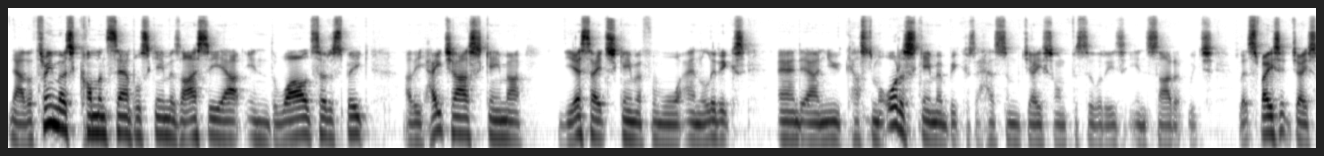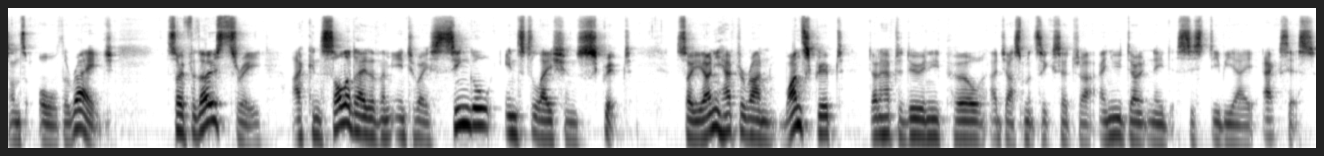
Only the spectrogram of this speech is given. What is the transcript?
Now, the three most common sample schemas I see out in the wild, so to speak, are the HR schema, the SH schema for more analytics, and our new customer order schema because it has some JSON facilities inside it, which, let's face it, JSON's all the rage. So for those three, I consolidated them into a single installation script. So you only have to run one script, don't have to do any Perl adjustments, etc., and you don't need SysDBA access.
